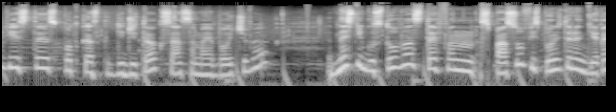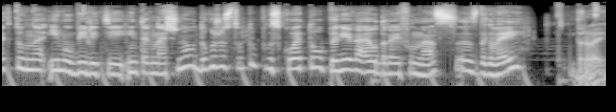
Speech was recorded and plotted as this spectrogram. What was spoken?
вие сте с подкаста Digitox, аз съм Майя Бойчева. Днес ни гостува Стефан Спасов, изпълнителен директор на eMobility International, дружеството, през което оперира Eldrive у нас. Здравей! Здравей!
